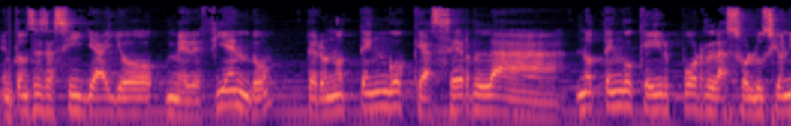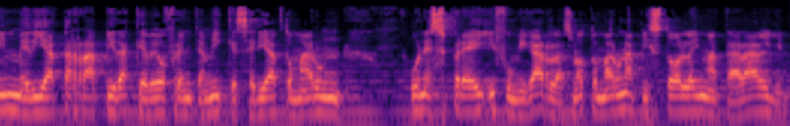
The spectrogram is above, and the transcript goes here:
Entonces así ya yo me defiendo, pero no tengo que hacer la, no tengo que ir por la solución inmediata, rápida que veo frente a mí, que sería tomar un, un spray y fumigarlas, ¿no? Tomar una pistola y matar a alguien.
